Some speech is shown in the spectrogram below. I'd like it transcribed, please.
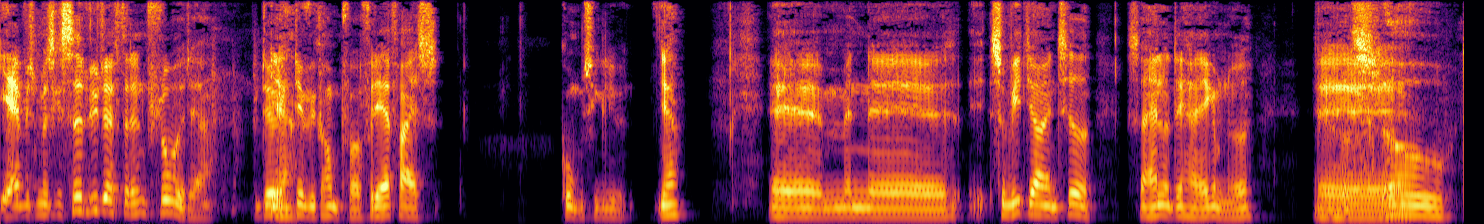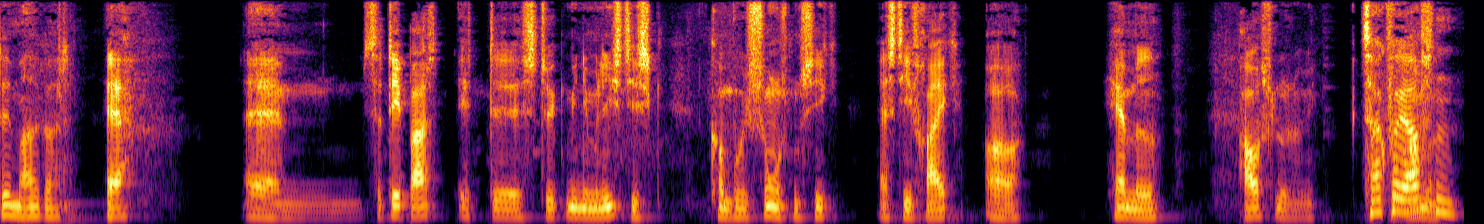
Ja, hvis man skal sidde og lytte efter den flod der, det er Ja. det, vi kom for, for det er faktisk god musik alligevel. Ja. Øh, men øh, så vidt jeg er orienteret, så handler det her ikke om noget. Øh. Slow, det er meget godt. Ja. Øhm, så det er bare et øh, stykke minimalistisk kompositionsmusik af Steve Reich, og hermed afslutter vi. Tak for i aften.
